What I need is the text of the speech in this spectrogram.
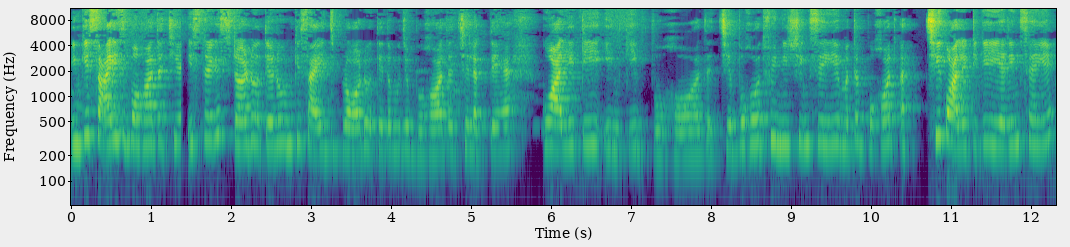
इनकी साइज़ बहुत अच्छी है। इस तरह के स्टर्ड होते हैं ना, उनकी साइज़ ब्रॉड होते हैं तो मुझे बहुत अच्छे लगते हैं। क्वालिटी इनकी बहुत अच्छी है। बहुत फिनिशिंग से ये मतलब बहुत अच्छी क्वालिटी के इयर है ये।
